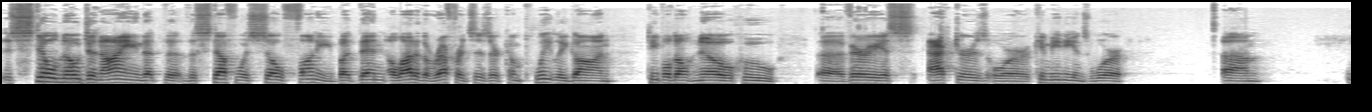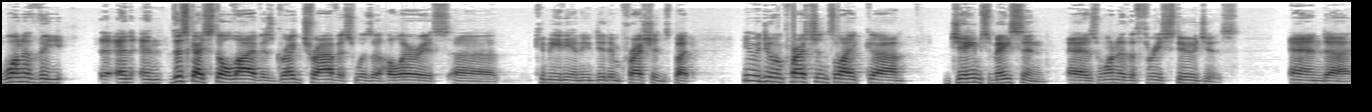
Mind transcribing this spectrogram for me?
it's still no denying that the the stuff was so funny. But then a lot of the references are completely gone. People don't know who uh, various actors or comedians were. Um, one of the and and this guy's still alive is Greg Travis was a hilarious uh, comedian. He did impressions, but he would do impressions like um, James Mason as one of the Three Stooges. And uh,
